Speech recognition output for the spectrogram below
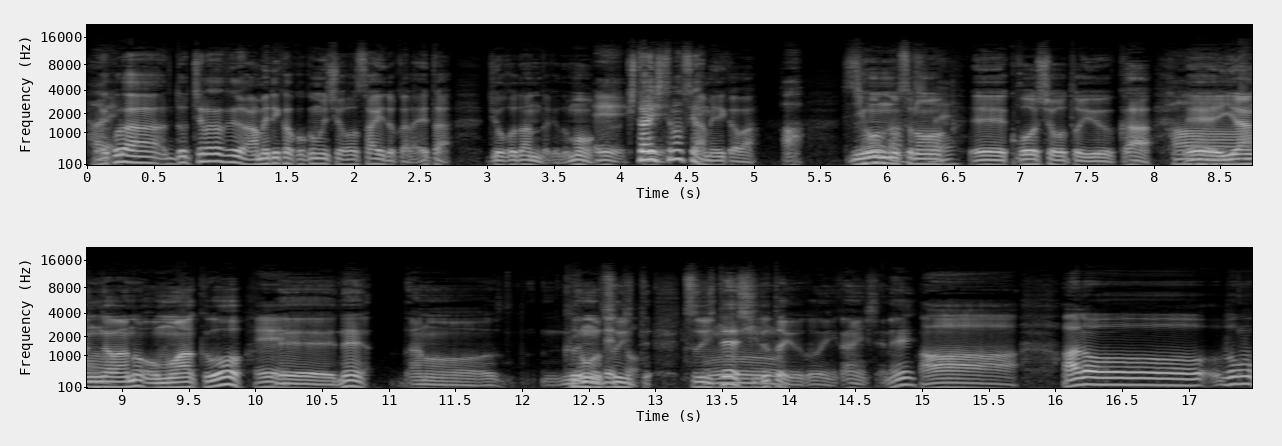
はい、これはどちらかというとアメリカ国務省サイドから得た情報なんだけども、ええ、期待してますよ、アメリカは。あ日本のその、ね。えー、交渉というか、えー、イラン側の思惑を、ええ。ー、ね、あのー、日本を通じて通じて知るということに関してね。ああ、あのー、僕も外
